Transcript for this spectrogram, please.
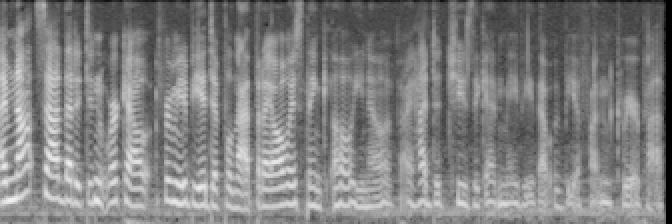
I'm not sad that it didn't work out for me to be a diplomat, but I always think, oh, you know, if I had to choose again, maybe that would be a fun career path.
